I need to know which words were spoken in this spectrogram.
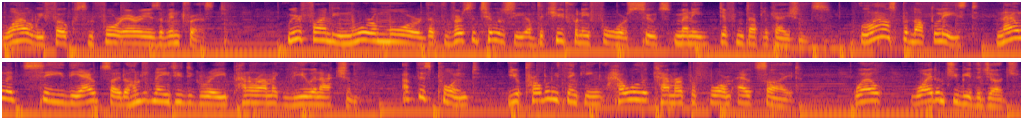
while we focus on four areas of interest. We're finding more and more that the versatility of the Q24 suits many different applications. Last but not least, now let's see the outside 180 degree panoramic view in action. At this point, you're probably thinking, how will the camera perform outside? Well, why don't you be the judge?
